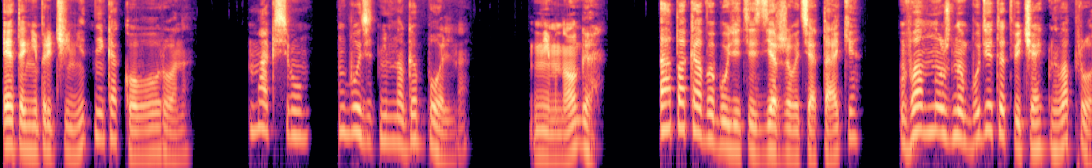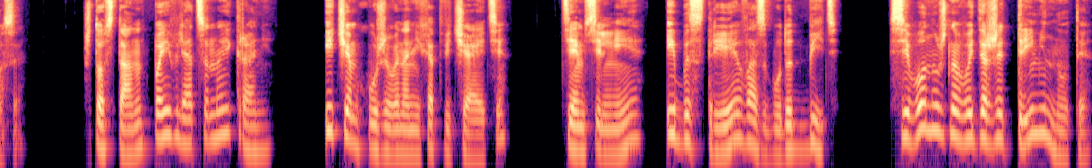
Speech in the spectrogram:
это не причинит никакого урона. Максимум будет немного больно. Немного? А пока вы будете сдерживать атаки, вам нужно будет отвечать на вопросы, что станут появляться на экране. И чем хуже вы на них отвечаете, тем сильнее и быстрее вас будут бить. Всего нужно выдержать три минуты.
